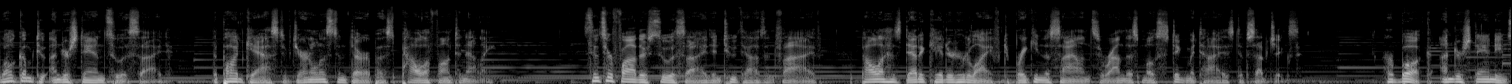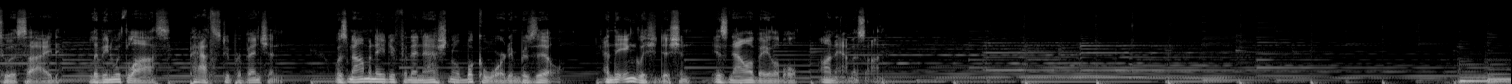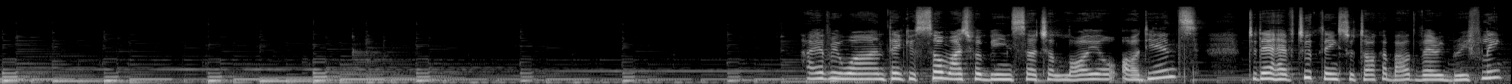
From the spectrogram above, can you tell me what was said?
Welcome to Understand Suicide, the podcast of journalist and therapist Paola Fontanelli. Since her father's suicide in 2005, Paola has dedicated her life to breaking the silence around this most stigmatized of subjects. Her book, Understanding Suicide Living with Loss Paths to Prevention, was nominated for the National Book Award in Brazil, and the English edition is now available on Amazon. Everyone. Thank you so much for being such a loyal audience. Today, I have two things to talk about very briefly.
